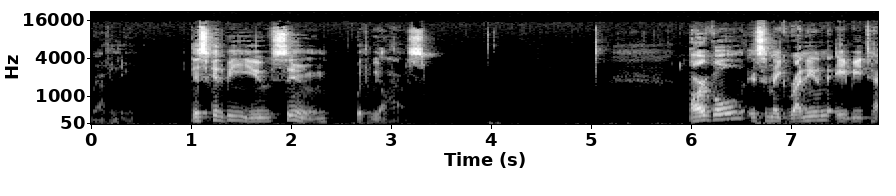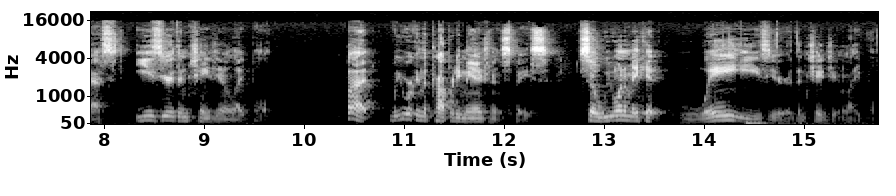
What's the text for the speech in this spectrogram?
revenue? This could be you soon with Wheelhouse. Our goal is to make running an A B test easier than changing a light bulb. But we work in the property management space, so we want to make it way easier than changing a light bulb.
